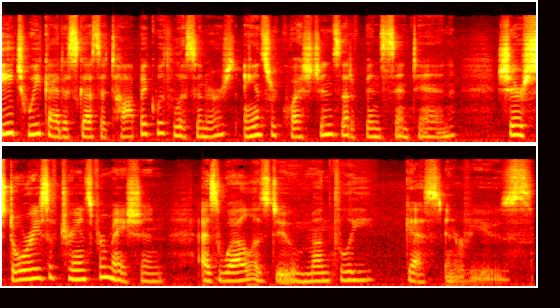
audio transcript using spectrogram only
Each week, I discuss a topic with listeners, answer questions that have been sent in, share stories of transformation, as well as do monthly guest interviews.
